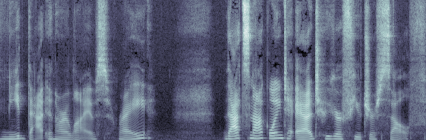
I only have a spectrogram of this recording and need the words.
need that in our lives, right? That's not going to add to your future self.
